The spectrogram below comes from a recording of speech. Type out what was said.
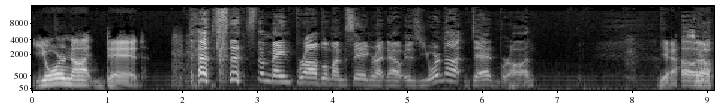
You're not dead. That's, that's the main problem I'm seeing right now is you're not dead, Braun. Yeah. Oh, so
